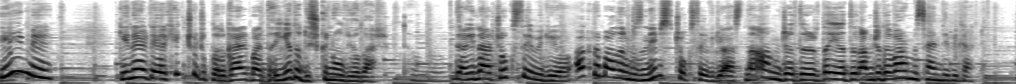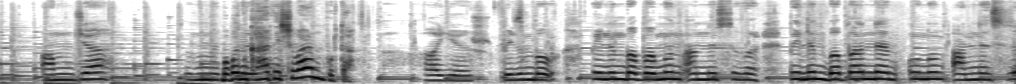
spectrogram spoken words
değil mi? Genelde erkek çocukları galiba dayıya da düşkün oluyorlar. Tamam. Dayılar çok seviliyor. Akrabalarımızın hepsi çok seviliyor aslında. Amcadır, dayıdır. Amca da var mı sende Bilal? Amca Babanın kardeşi var mı burada? Hayır. Benim ba- benim babamın annesi var. Benim babaannem onun annesi.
